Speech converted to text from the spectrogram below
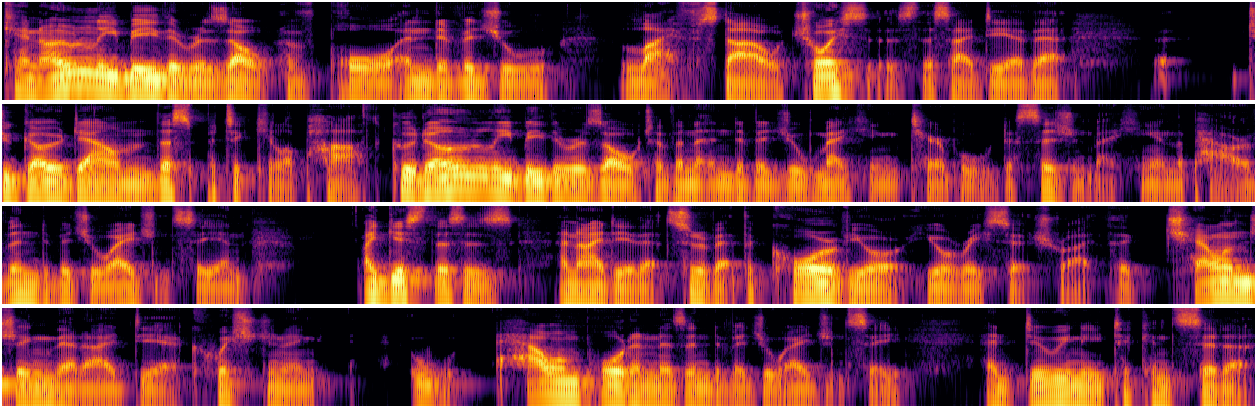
can only be the result of poor individual lifestyle choices. This idea that uh, to go down this particular path could only be the result of an individual making terrible decision making and the power of individual agency. And I guess this is an idea that's sort of at the core of your your research, right? The challenging that idea, questioning how important is individual agency, and do we need to consider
